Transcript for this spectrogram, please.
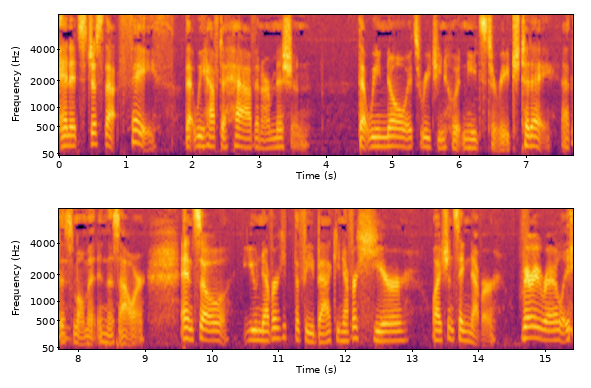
And it's just that faith that we have to have in our mission that we know it's reaching who it needs to reach today at this mm. moment in this hour. And so you never get the feedback. You never hear well i shouldn't say never. Very rarely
